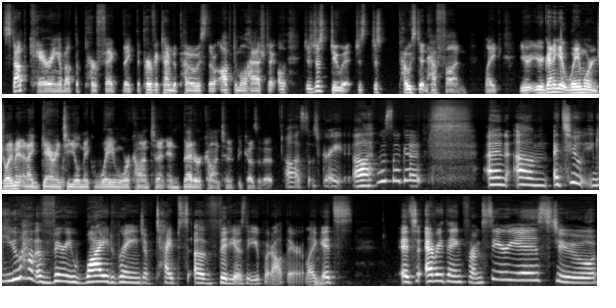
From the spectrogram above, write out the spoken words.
Stop caring about the perfect like the perfect time to post the optimal hashtag just just do it. Just just post it and have fun. Like you're, you're going to get way more enjoyment and i guarantee you'll make way more content and better content because of it. Oh that's such great. Oh that was so good. And um and two you have a very wide range of types of videos that you put out there. Like mm. it's it's everything from serious to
